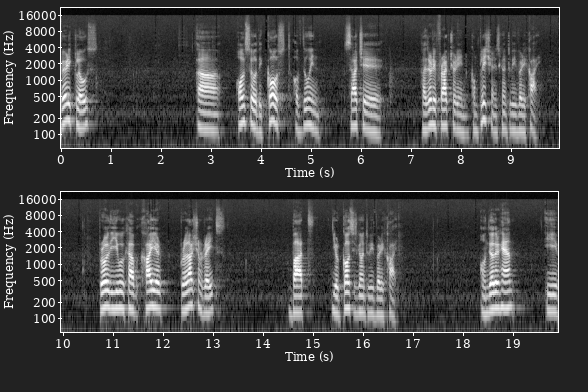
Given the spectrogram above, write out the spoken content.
very close, uh, also the cost of doing such a hydraulic fracturing completion is going to be very high. Probably you will have higher production rates, but your cost is going to be very high. On the other hand, if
